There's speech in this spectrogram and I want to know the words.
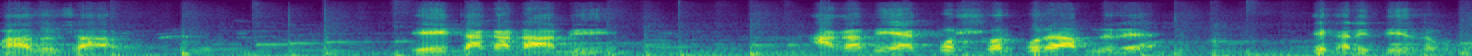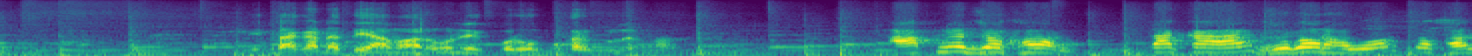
মহাজন সাহেব এই টাকাটা আমি আগামী এক বছর পরে আপনারে এখানে দিয়ে যাব। এই টাকাটা দিয়ে আমার অনেক বড় উপকার করলেন মহাজন আপনার যখন টাকা জোগাড় হব তখন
